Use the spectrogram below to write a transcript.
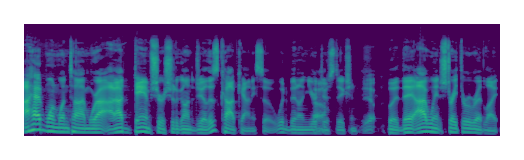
I had one one time where I, I damn sure should have gone to jail. This is Cobb County, so it would have been on your oh, jurisdiction. Yep. But they, I went straight through a red light.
